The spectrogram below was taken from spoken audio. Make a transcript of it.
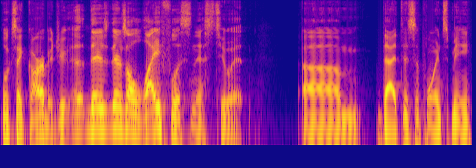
looks like garbage. Uh, There's there's a lifelessness to it um, that disappoints me,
